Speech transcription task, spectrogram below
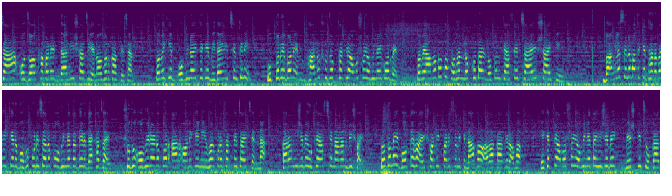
চা ও জলখাবারের ডালি সাজিয়ে নজর কাড়তে চান। তবে কি অভিনয় থেকে বিদায় নিচ্ছেন তিনি? উত্তরে বলেন, ভালো সুযোগ থাকলে অবশ্যই অভিনয় করবেন। তবে আপাতত প্রধান লক্ষ্য তার নতুন ক্যাফে চায় শাইকিং বাংলা সিনেমা থেকে ধারাবাহিকের বহু পরিচালক ও অভিনেতাদের দেখা যায়, শুধু অভিনয়ের ওপর আর অনেকেই নির্ভর করে থাকতে চাইছেন না। কারণ হিসেবে উঠে আসছে নানান বিষয়। প্রথমেই বলতে হয়, সঠিক পারিশ্রমিক না পাওয়া বা কাজের অভাব। এক্ষেত্রে অবশ্যই অভিনেতা হিসেবে বেশ কিছু কাজ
